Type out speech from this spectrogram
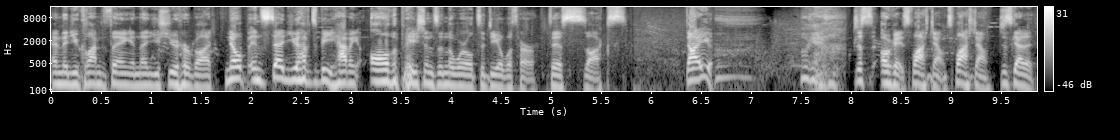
and then you climb the thing and then you shoot her butt. Nope, instead you have to be having all the patience in the world to deal with her. This sucks. Die. Okay, just, okay, splash down, splash down. Just get it.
